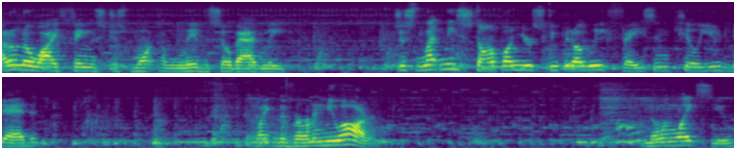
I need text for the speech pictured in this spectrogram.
I don't know why things just want to live so badly. Just let me stomp on your stupid ugly face and kill you dead. Like the vermin you are. No one likes you.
